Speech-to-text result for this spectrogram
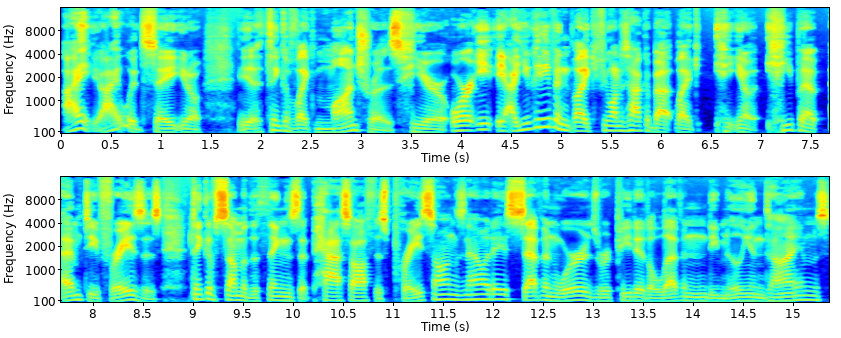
I I would say, you know, think of like mantras here, or you could even like if you want to talk about like you know heap of empty phrases. Think of some of the things that pass off as praise songs nowadays. Seven words repeated eleven million times.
